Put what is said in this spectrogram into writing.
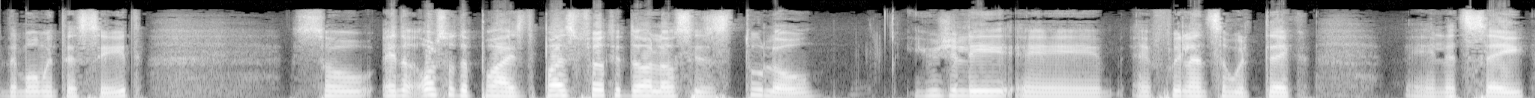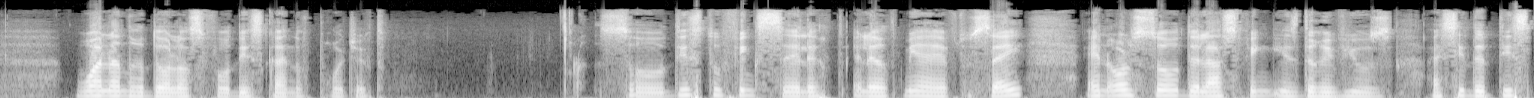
the moment I see it. So and also the price. The price thirty dollars is too low. Usually a freelancer will take, let's say, one hundred dollars for this kind of project so these two things alert, alert, me I have to say and also the last thing is the reviews I see that this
